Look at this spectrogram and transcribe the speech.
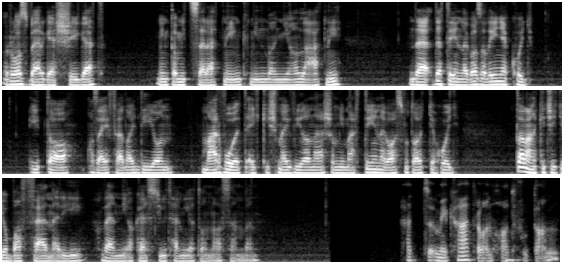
Rosbergességet, mint amit szeretnénk mindannyian látni. De, de tényleg az a lényeg, hogy itt a, az Eiffel nagy díjon már volt egy kis megvillanás, ami már tényleg azt mutatja, hogy talán kicsit jobban felmeri venni a kesztyűt Hamiltonnal szemben. Hát még hátra van 6 futam,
